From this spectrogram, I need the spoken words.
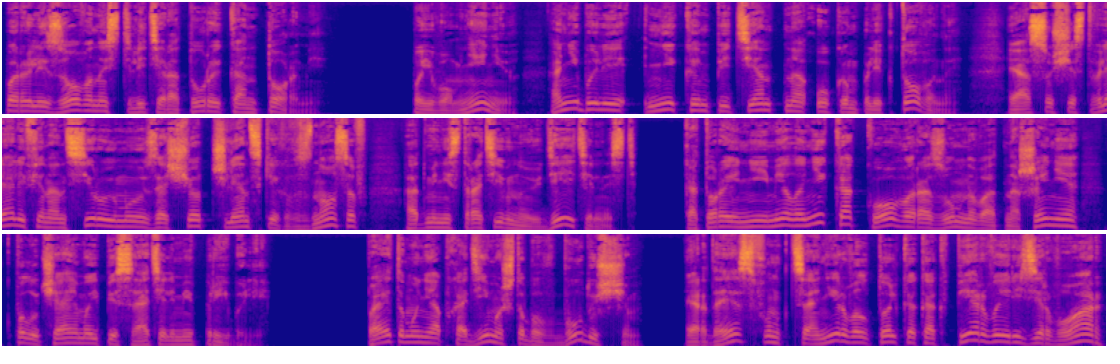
парализованность литературы конторами. По его мнению, они были некомпетентно укомплектованы и осуществляли финансируемую за счет членских взносов административную деятельность, которая не имела никакого разумного отношения получаемой писателями прибыли. Поэтому необходимо, чтобы в будущем РДС функционировал только как первый резервуар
